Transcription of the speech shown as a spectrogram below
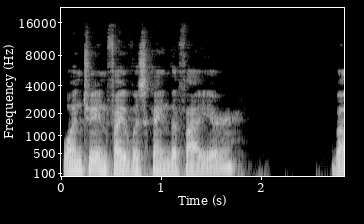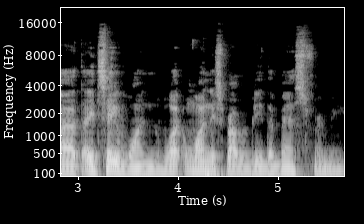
1 3 and 5 was kind of fire but i'd say 1 What 1 is probably the best for me.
